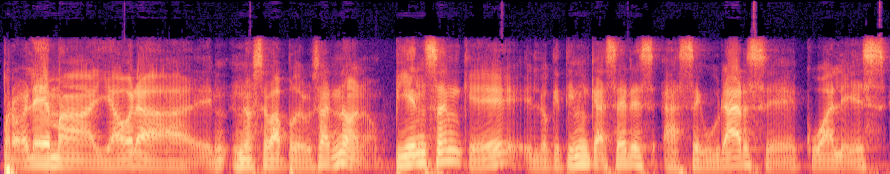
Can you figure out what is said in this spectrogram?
problema y ahora eh, no se va a poder usar. No, no. Piensan que lo que tienen que hacer es asegurarse cuál es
